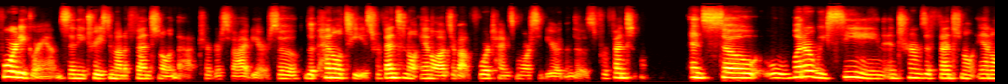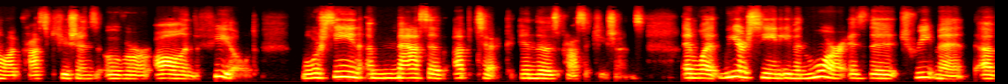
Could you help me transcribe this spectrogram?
40 grams, any trace amount of fentanyl in that triggers five years. So the penalties for fentanyl analogs are about four times more severe than those for fentanyl. And so, what are we seeing in terms of fentanyl analog prosecutions overall in the field? Well, we're seeing a massive uptick in those prosecutions. And what we are seeing even more is the treatment of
